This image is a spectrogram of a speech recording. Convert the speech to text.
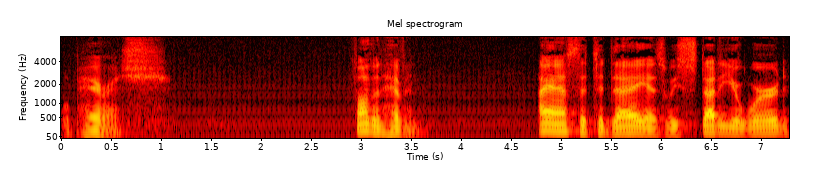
will perish. Father in heaven, I ask that today, as we study your word,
